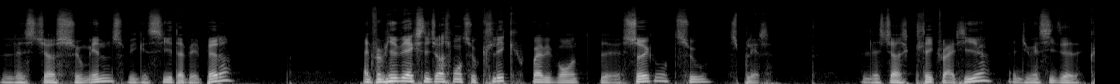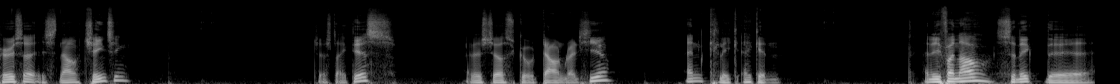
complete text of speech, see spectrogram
Let's just zoom in so we can see it a bit better. And from here we actually just want to click where we want the circle to split. Let's just click right here and you can see the cursor is now changing just like this. And let's just go down right here and click again. And if I now select the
